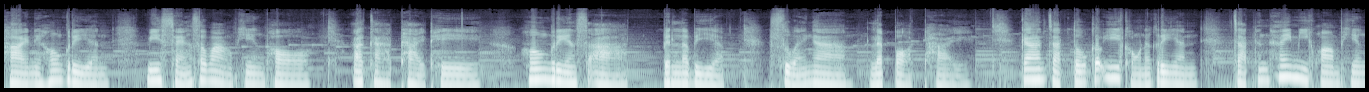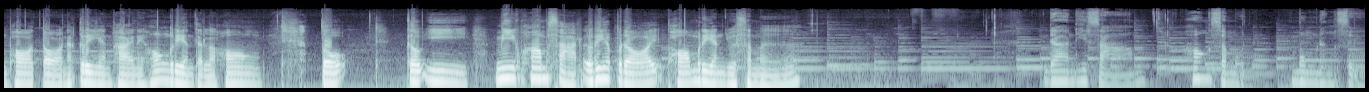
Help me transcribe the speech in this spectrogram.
ภายในห้องเรียนมีแสงสว่างเพียงพอ อากาศถ่ายเท ห้องเรียนสะอาด เป็นระเบียบ สวยงามและปลอดภัย การจัดโต๊ะเก้าอี้ของนักเรียน จัดให้มีความเพียงพอต่อนักเรียนภายในห้องเรียนแต่ละห้อง โต๊ะ เก้าอี้ มีความสะอาดเรียบร้อย พร้อมเรียนอยู่เสมอ ด้านที่ 3 ห้องสมุด มุมหนังสือ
